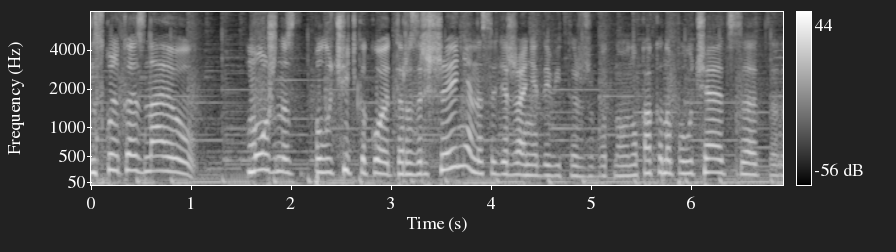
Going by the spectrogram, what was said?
насколько я знаю, можно получить какое-то разрешение на содержание ядовитого животного, но как оно получается, это,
